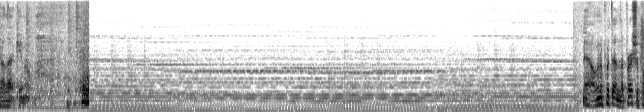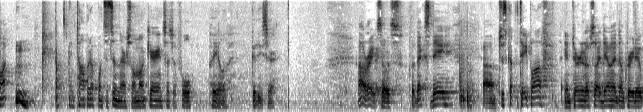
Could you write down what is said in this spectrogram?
How that came out. Now I'm going to put that in the pressure pot and top it up once it's in there so I'm not carrying such a full pail of goodies here. All right, so it's the next day. Um, just cut the tape off and turn it upside down and dumped right out.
